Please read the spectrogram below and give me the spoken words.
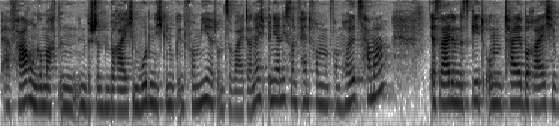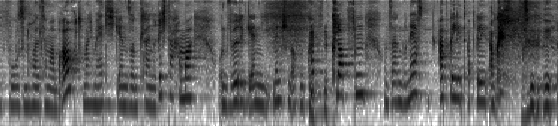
Erfahrungen gemacht in, in bestimmten Bereichen, wurden nicht genug informiert und so weiter. Ne? Ich bin ja nicht so ein Fan vom, vom Holzhammer. Es sei denn, es geht um Teilbereiche, wo es einen Holzhammer braucht. Manchmal hätte ich gerne so einen kleinen Richterhammer und würde gerne die Menschen auf den Kopf klopfen und sagen, du nervst, abgelehnt, abgelehnt, abgelehnt.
